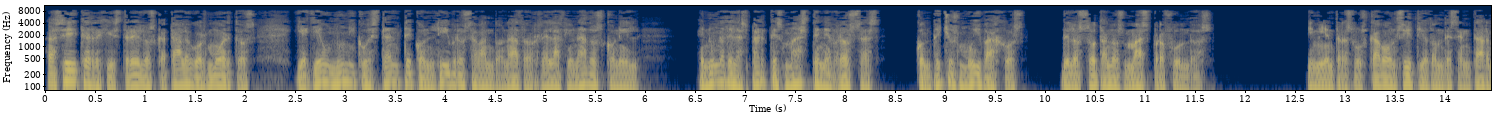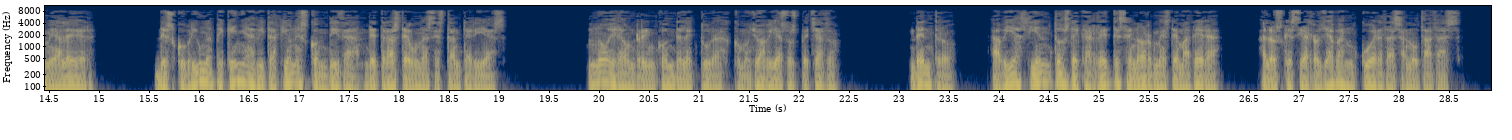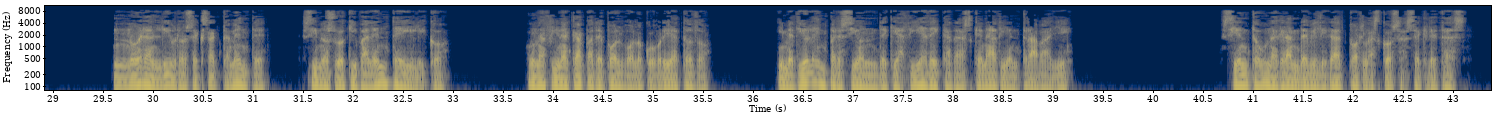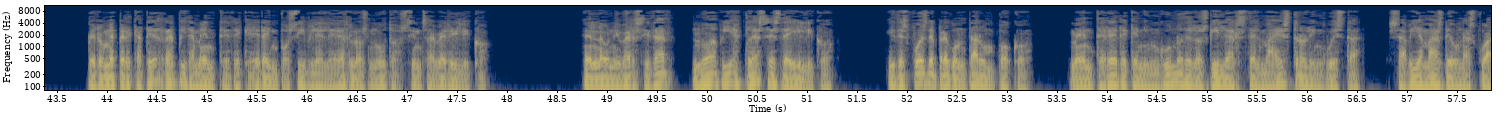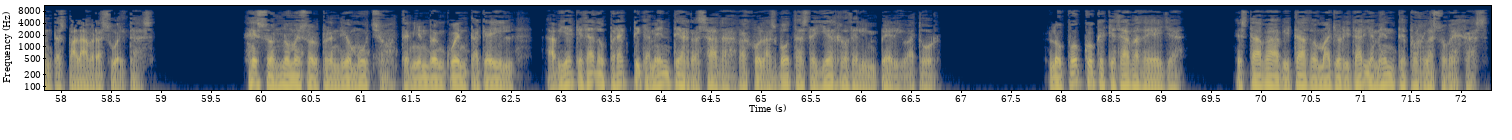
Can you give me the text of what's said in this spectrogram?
Así que registré los catálogos muertos y hallé un único estante con libros abandonados relacionados con él en una de las partes más tenebrosas, con techos muy bajos, de los sótanos más profundos y mientras buscaba un sitio donde sentarme a leer, descubrí una pequeña habitación escondida detrás de unas estanterías. No era un rincón de lectura, como yo había sospechado. Dentro había cientos de carretes enormes de madera, a los que se arrollaban cuerdas anudadas. No eran libros exactamente, sino su equivalente hílico. Una fina capa de polvo lo cubría todo, y me dio la impresión de que hacía décadas que nadie entraba allí. Siento una gran debilidad por las cosas secretas, pero me percaté rápidamente de que era imposible leer los nudos sin saber hílico. En la universidad no había clases de hílico, y después de preguntar un poco, me enteré de que ninguno de los Gillers del maestro lingüista sabía más de unas cuantas palabras sueltas. Eso no me sorprendió mucho, teniendo en cuenta que él había quedado prácticamente arrasada bajo las botas de hierro del imperio Atur. Lo poco que quedaba de ella estaba habitado mayoritariamente por las ovejas.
